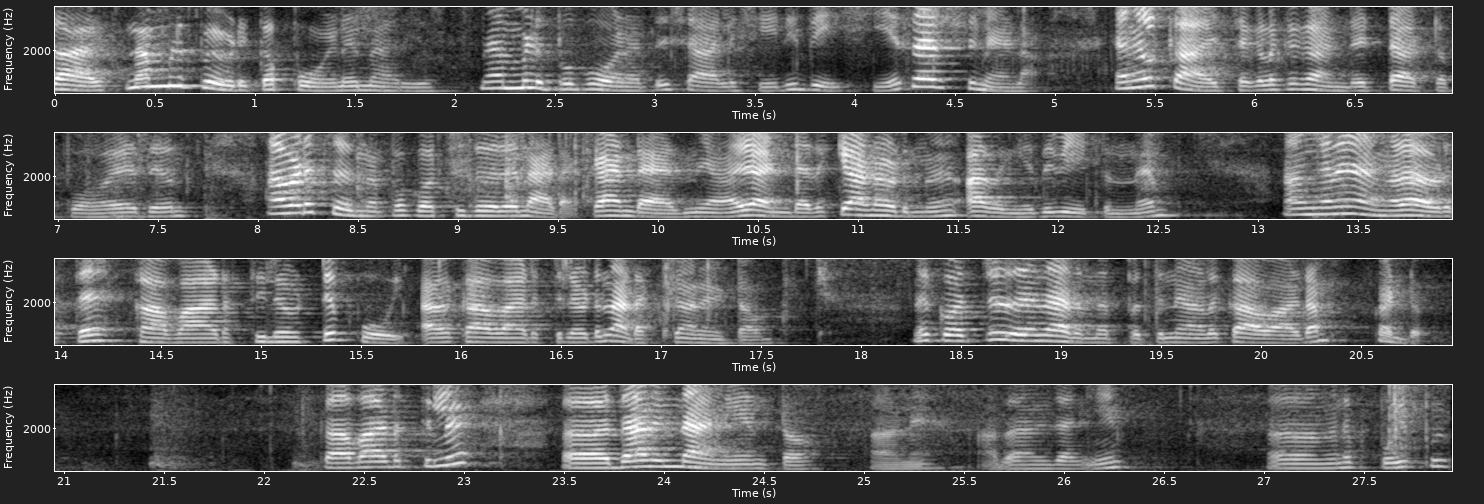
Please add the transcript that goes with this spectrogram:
ഗായ്സ് നമ്മളിപ്പോൾ എവിടേക്കാ പോകണമെന്ന് അറിയോ? നമ്മളിപ്പോൾ പോണത് ശാലശ്ശേരി ദേശീയ സരസ്യമേള ഞങ്ങൾ കാഴ്ചകളൊക്കെ കണ്ടിട്ടാട്ടോ പോയത്. അവിടെ ചെന്നപ്പോൾ കുറച്ച് ദൂരം നടക്കാണ്ടായിരുന്നു. ഞാൻ രണ്ടരയ്ക്കാണ് അവിടുന്ന് ഇറങ്ങിയത് വീട്ടിൽ നിന്ന് അങ്ങനെ ഞങ്ങൾ അവിടുത്തെ കവാടത്തിലോട്ട് പോയി. ആ കവാടത്തിലോട്ട് നടക്കുകയാണ് കേട്ടോ. അത് കുറച്ച് ദൂരം നടന്നപ്പോൾ ഞങ്ങൾ കവാടം കണ്ടു. കവാടത്തിൽ ഇതാണ് എന്റെ അനിയൻ കേട്ടോ ആണ്. അതാണ് എന്റെ അനിയൻ. അങ്ങനെ പോയി പോയി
